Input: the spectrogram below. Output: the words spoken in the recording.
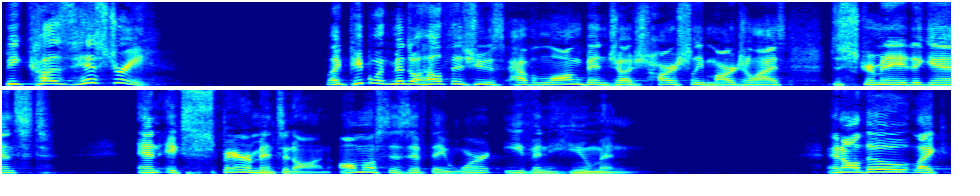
Because history. Like people with mental health issues have long been judged harshly, marginalized, discriminated against, and experimented on, almost as if they weren't even human. And although like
